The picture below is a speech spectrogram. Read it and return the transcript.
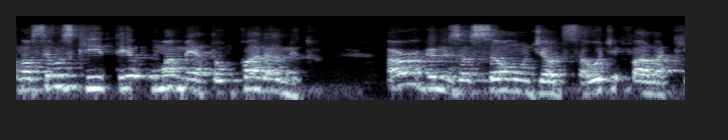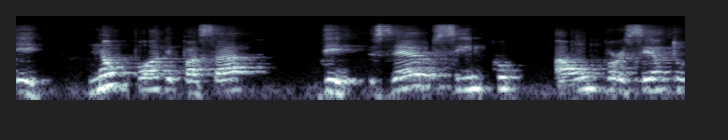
Nós temos que ter uma meta, um parâmetro. A Organização Mundial de Saúde fala que não pode passar de 0,5 a 1%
